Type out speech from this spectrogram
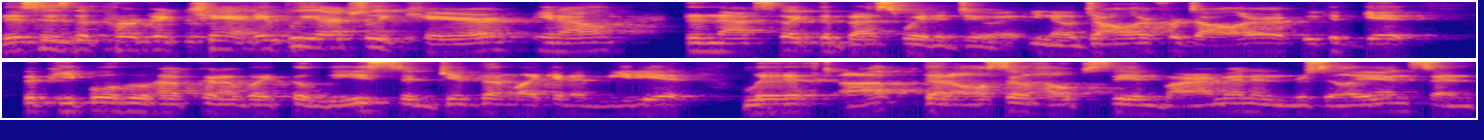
This is the perfect chance. If we actually care, you know, then that's like the best way to do it. You know, dollar for dollar, if we could get the people who have kind of like the least and give them like an immediate lift up that also helps the environment and resilience and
